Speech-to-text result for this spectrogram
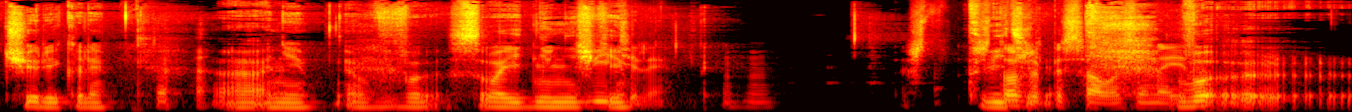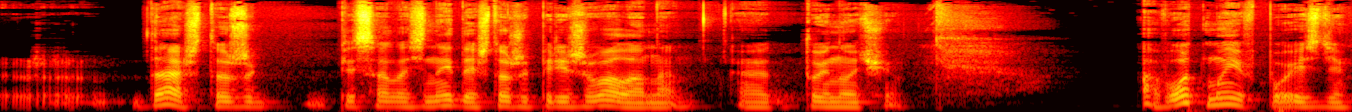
чирикали они в свои дневнички. Твитили. Что же писала Зинаида? В... Э, да, что же писала Зинаида и что же переживала она э, той ночью. А вот мы и в поезде.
